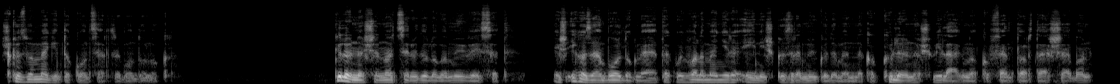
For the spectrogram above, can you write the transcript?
És közben megint a koncertre gondolok. Különösen nagyszerű dolog a művészet, és igazán boldog lehetek, hogy valamennyire én is közreműködöm ennek a különös világnak a fenntartásában,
